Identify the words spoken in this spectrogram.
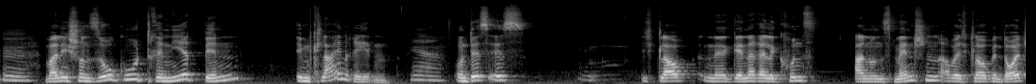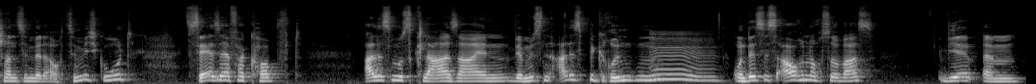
Mhm. Weil ich schon so gut trainiert bin, im Kleinreden. Ja. Und das ist, ich glaube, eine generelle Kunst an uns Menschen, aber ich glaube, in Deutschland sind wir da auch ziemlich gut, sehr, sehr verkopft, alles muss klar sein, wir müssen alles begründen. Mm. Und das ist auch noch so was, wir, ähm,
